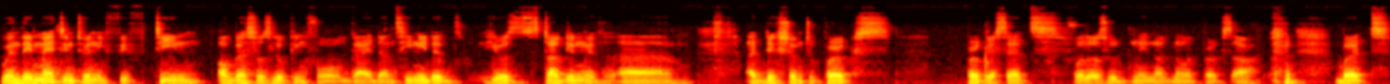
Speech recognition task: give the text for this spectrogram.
When they met in 2015, August was looking for guidance. He needed, he was struggling with uh, addiction to perks, Percocets, for those who may not know what perks are. but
